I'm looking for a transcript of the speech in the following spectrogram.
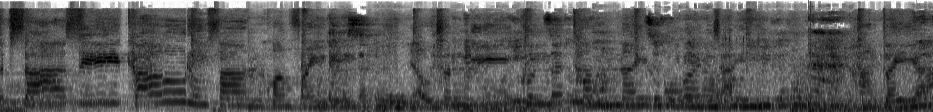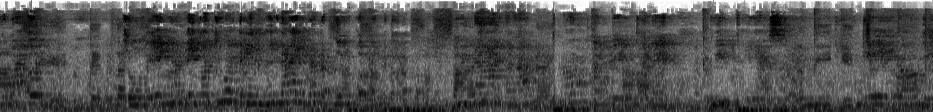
ศึกษาสีเขาร่วมสร้างความใฝ่ดีเยาวชนมีคุณธรรมในหัวใจห่างไกลยาเสพติดและส่งเองนั่นเองก็ช่วยกันเลยให้ได้ระดับหนึ่งก่อนแล้วเป็นระดับสองไม่ได้นะคะเพราะมันเป็นคะแนนวิทยาศาสตร์มีกิเอจกรรมเอ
